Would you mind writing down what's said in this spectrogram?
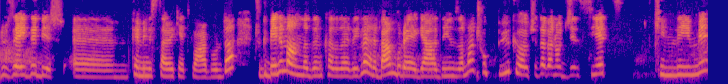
düzeyde bir e, feminist hareket var burada. Çünkü benim anladığım kadarıyla hani ben buraya geldiğim zaman çok büyük ölçüde ben o cinsiyet kimliğimi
